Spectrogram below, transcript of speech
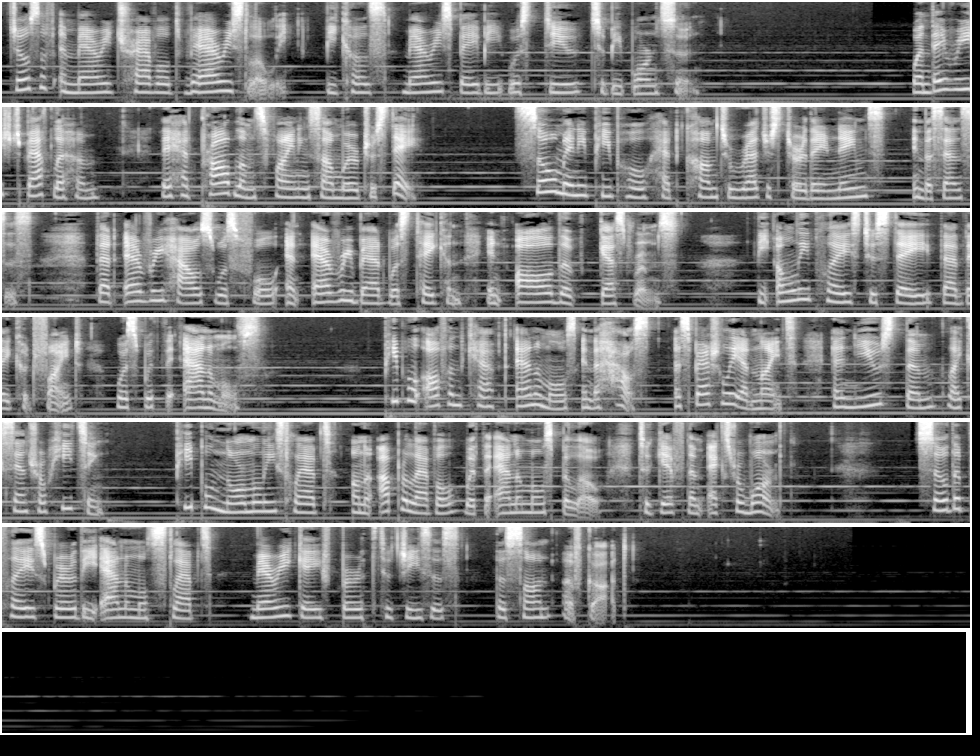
Joseph and Mary traveled very slowly because Mary's baby was due to be born soon. When they reached Bethlehem, they had problems finding somewhere to stay. So many people had come to register their names in the census that every house was full and every bed was taken in all the guest rooms. the only place to stay that they could find was with the animals. People often kept animals in the house, especially at night, and used them like central heating. People normally slept on the upper level with the animals below to give them extra warmth. So, the place where the animals slept, Mary gave birth to Jesus, the Son of God.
